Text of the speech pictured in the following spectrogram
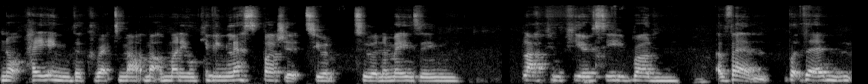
not paying the correct amount, amount of money or giving less budget to an, to an amazing black and POC run event, but then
